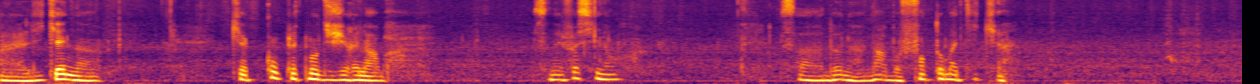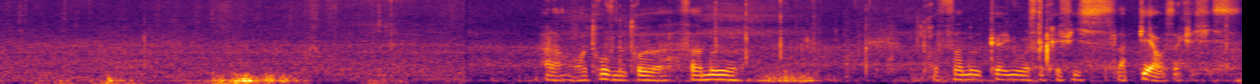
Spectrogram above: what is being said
un euh, qui a complètement digéré l'arbre. Ce n'est fascinant. Ça donne un arbre fantomatique. Alors, on retrouve notre fameux, notre fameux caillou au sacrifice, la pierre au sacrifice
